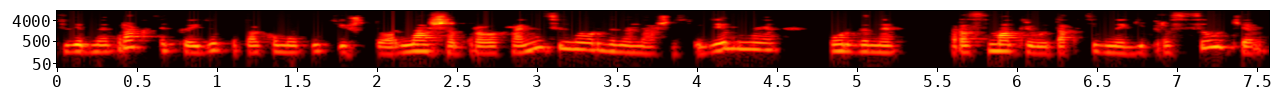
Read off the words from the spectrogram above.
судебная практика идет по такому пути, что наши правоохранительные органы, наши судебные органы рассматривают активные гиперссылки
